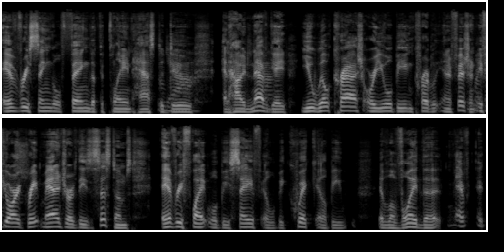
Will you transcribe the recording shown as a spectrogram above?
every single thing that the plane has to yeah. do and how to navigate yeah. you will crash or you will be incredibly oh inefficient oh if you are a great manager of these systems every flight will be safe it will be quick it'll be it will avoid the it,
